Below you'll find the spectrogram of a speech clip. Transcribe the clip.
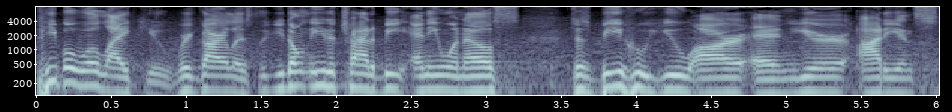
people will like you regardless. You don't need to try to be anyone else. Just be who you are, and your audience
